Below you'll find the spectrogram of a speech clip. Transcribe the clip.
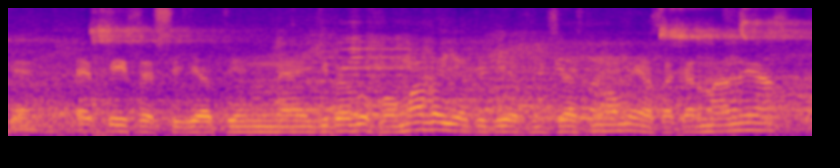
Και επίθεση για την ε, γηπεδούχο ομάδα για τη Διεύθυνση Αστυνομίας Ακαρνανίας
